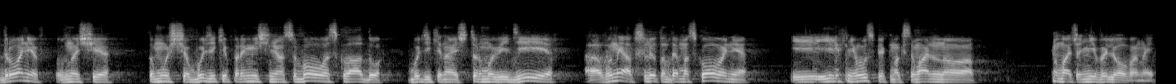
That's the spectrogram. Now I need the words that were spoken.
дронів вночі, тому що будь-які переміщення особового складу, будь-які навіть штурмові дії, вони абсолютно демасковані. і їхній успіх максимально ну, майже нівельований.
